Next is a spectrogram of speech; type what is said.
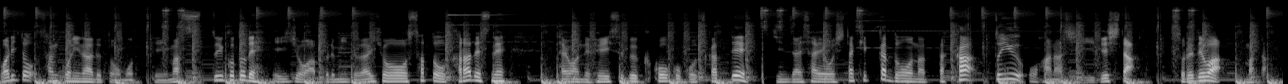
割と参考になると思っています。ということで、以上、Apple Meet 代表佐藤からですね、台湾で Facebook 広告を使って人材採用した結果どうなったかというお話でした。それではまた。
